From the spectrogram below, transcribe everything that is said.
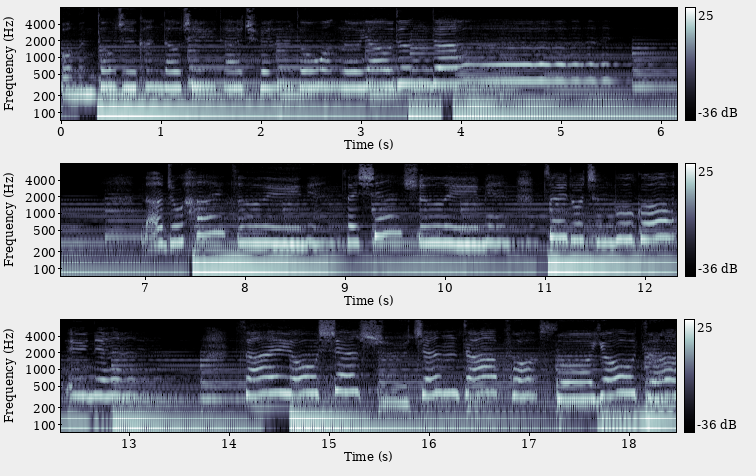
我们都只看到期待，却都忘了要等待。那种孩子理念，在现实里面最多撑不过一年。在有限时间打破所有的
